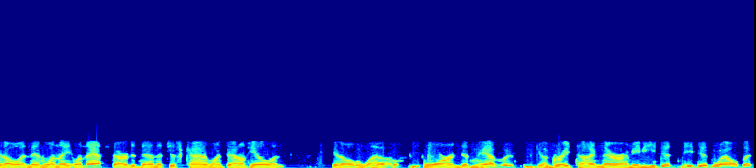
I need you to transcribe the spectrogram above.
you know and then when they when that started then it just kind of went downhill and you know uh, Warren didn't have a, a great time there. I mean he did he did well but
